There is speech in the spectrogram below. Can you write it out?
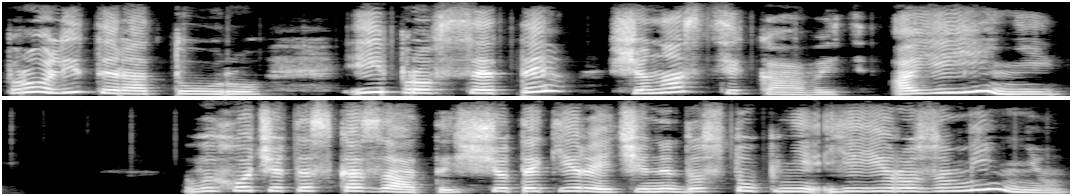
про літературу і про все те, що нас цікавить, а її ні. Ви хочете сказати, що такі речі недоступні її розумінню?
